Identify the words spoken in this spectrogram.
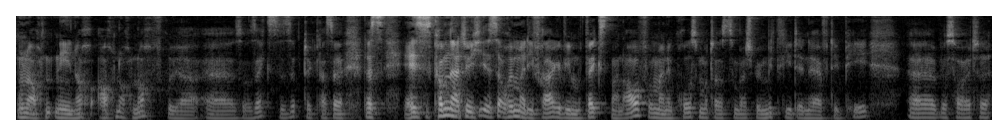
Und auch, nee, noch, auch noch, noch früher, äh, so sechste, siebte Klasse. Das, es kommt natürlich, ist auch immer die Frage, wie wächst man auf? Und meine Großmutter ist zum Beispiel Mitglied in der FDP äh, bis heute.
